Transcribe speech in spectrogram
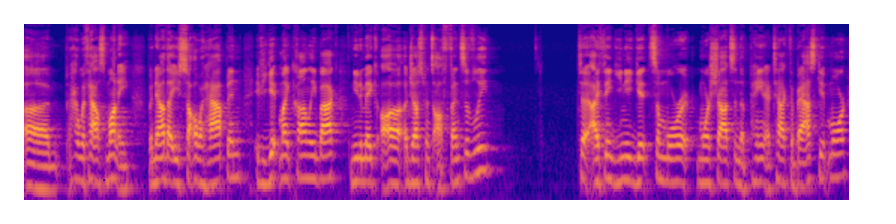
uh, with house money, but now that you saw what happened, if you get Mike Conley back, you need to make uh, adjustments offensively. To, I think you need to get some more more shots in the paint, attack the basket more,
